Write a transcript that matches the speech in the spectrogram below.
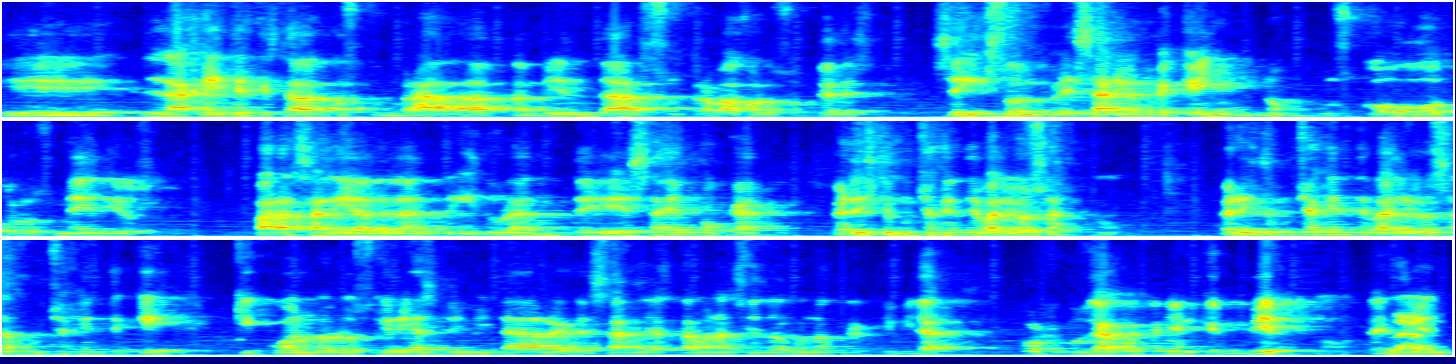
eh, la gente que estaba acostumbrada a también dar su trabajo a los hoteles se hizo empresario pequeño, ¿no? Buscó otros medios para salir adelante y durante esa época perdiste mucha gente valiosa, ¿no? Perdiste mucha gente valiosa, mucha gente que, que cuando los querías tú invitar a regresar ya estaban haciendo alguna otra actividad, porque pues de algo tenían que vivir, ¿no? Tenían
